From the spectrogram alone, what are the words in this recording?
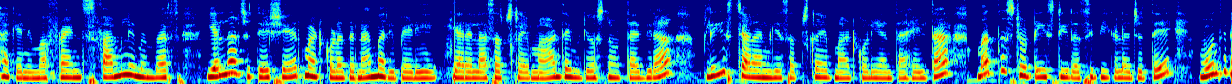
ಹಾಗೆ ನಿಮ್ಮ ಫ್ರೆಂಡ್ಸ್ ಫ್ಯಾಮಿಲಿ ಮೆಂಬರ್ಸ್ ಎಲ್ಲರ ಜೊತೆ ಶೇರ್ ಮಾಡ್ಕೊಳ್ಳೋದನ್ನು ಮರಿಬೇಡಿ. ಯಾರೆಲ್ಲ ಸಬ್ಸ್ಕ್ರೈಬ್ ಮಾಡದೆ ವಿಡಿಯೋಸ್ ನೋಡ್ತಾ ಇದ್ದೀರಾ ಪ್ಲೀಸ್ ಚಾನಲ್ಗೆ ಸಬ್ಸ್ಕ್ರೈಬ್ ಮಾಡ್ಕೊಳ್ಳಿ ಅಂತ ಹೇಳ್ತಾ ಮತ್ತಷ್ಟು ಟೇಸ್ಟಿ ರೆಸಿಪಿಗಳ ಜೊತೆ ಮುಂದಿನ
